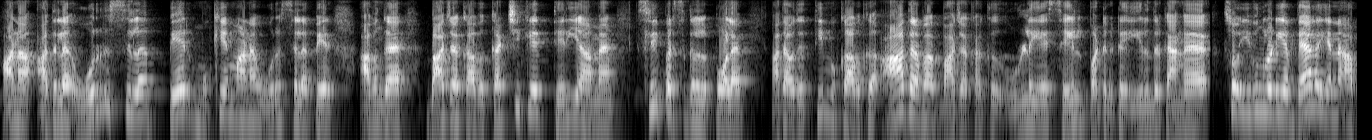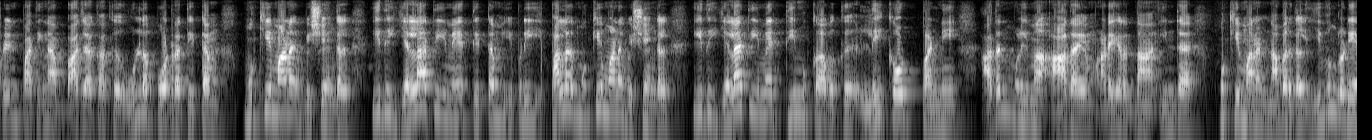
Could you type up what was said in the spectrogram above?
ஆனால் அதில் ஒரு சில பேர் முக்கியமான ஒரு சில பேர் அவங்க பாஜகவு கட்சிக்கே தெரியாமல் ஸ்லீப்பர்ஸ்கள் போல அதாவது திமுகவுக்கு ஆதரவாக பாஜகவுக்கு உள்ளேயே செயல்பட்டுக்கிட்டு இருந்திருக்காங்க. ஸோ இவங்களுடைய வேலை என்ன அப்படின்னு பார்த்தீங்கன்னா பாஜகவுக்கு உள்ள போடுற திட்டம் முக்கியமான விஷயங்கள் இது எல்லாத்தையுமே திட்டம் இப்படி பல முக்கியமான விஷயங்கள் இது எல்லாத்தையுமே திமுகவுக்கு லீக் அவுட் பண்ணி அதன் மூலிமா ஆதாயம் அடைகிறது தான் இந்த முக்கியமான நபர்கள் இவங்களுடைய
